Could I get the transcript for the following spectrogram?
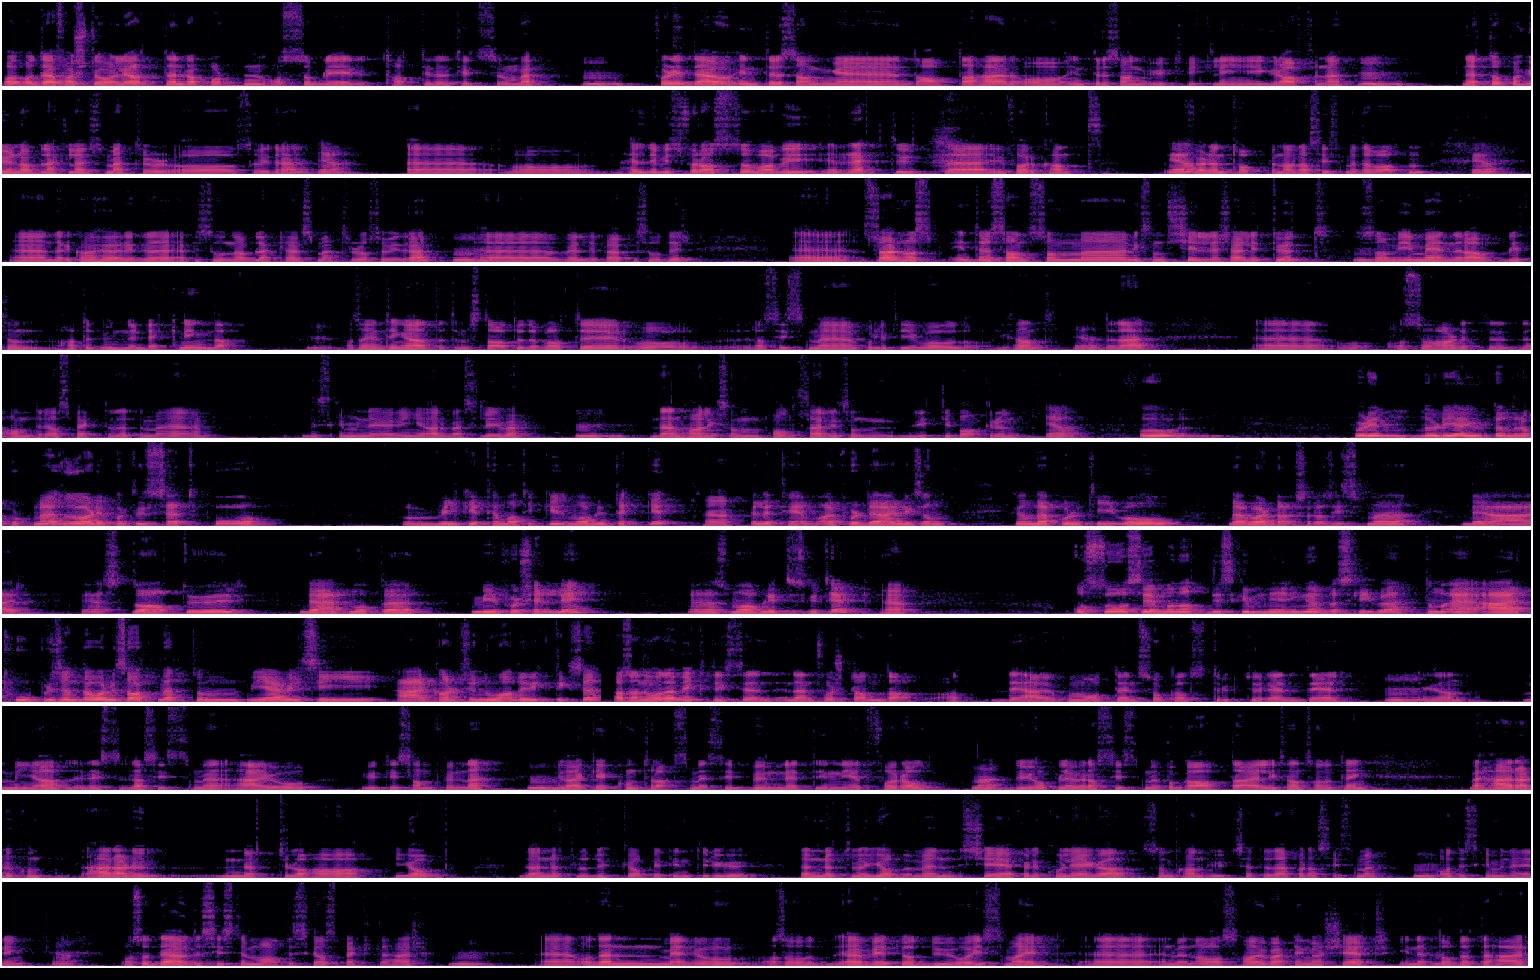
Og, og det er forståelig at den rapporten også blir tatt i det tidsrommet. Mm. Fordi det er jo interessante data her, og interessant utvikling i grafene. Mm. Nettopp pga. Black Lives Matter og så videre. Ja. Eh, og heldigvis for oss så var vi rett ute i forkant Ja. før den toppen av rasismedebatten. ja. Eh, dere kan høre i de episodene av Black Lives Matter osv. Mm. Eh, veldig bra episoder. Eh, så er det noe interessant som eh, liksom skiller seg litt ut, Mm. som vi mener har blitt sånn, hatt en underdekning. da. Mm. Altså En ting er at dette med statudebatter og rasisme, politivold, ikke sant? Yeah. Det der. Eh, og, og så har dette det andre aspektet, dette med diskriminering i arbeidslivet. Mm. Den har liksom holdt seg litt sånn litt i bakgrunnen. Ja, og fordi når de har gjort denne rapporten her, så har de faktisk sett på hvilke tematikker som har blitt dekket, Ja. eller temaer, for det er liksom liksom, Det er politivold, det er hverdagsrasisme, det er eh, statuer Det er på en måte mye forskjellig eh, som har blitt diskutert. Ja. Og så ser man at diskriminering i arbeidslivet, som er, er 2% av alle sakene, som jeg vil si er kanskje noe av det viktigste Altså Noe av det viktigste i den forstand, da, at det er jo på en måte en såkalt strukturell del. Mm. Ikke sant? Mye av rasisme er jo ute i samfunnet. Mm. Du er ikke kontraktsmessig bundet inn i et forhold. Nei. Du opplever rasisme på gata eller sant, sånne ting. Men her er, du, her er du nødt til å ha jobb. Du er nødt til å dukke opp i et intervju. Du er nødt til å jobbe med en sjef eller kollega som kan utsette deg for rasisme Mm. og diskriminering. Ja. Og så Det er jo det systematiske aspektet her. Mm. Eh, og den mener jo altså Jeg vet jo at du og Ismail, eh, en venn av oss, har jo vært engasjert i nettopp dette her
